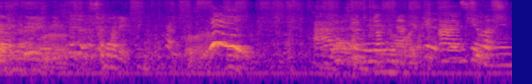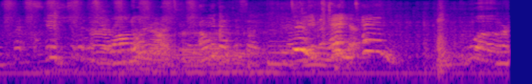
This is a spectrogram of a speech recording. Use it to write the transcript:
got to. Whoa, whoa.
